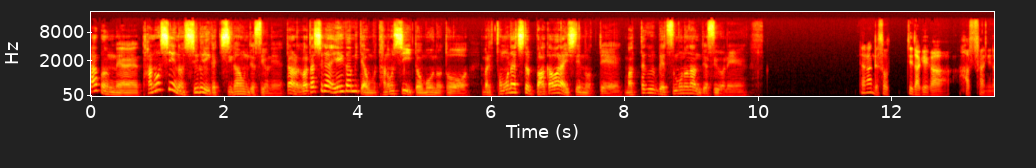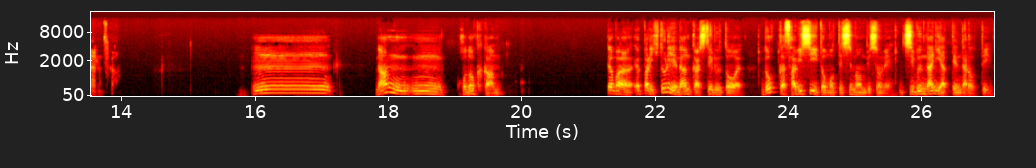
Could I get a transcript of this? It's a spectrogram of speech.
多分ね、楽しいの種類が違うんですよね。だから私が映画見て楽しいと思うのと、やっぱり友達とバカ笑いしてるのって全く別物なんですよね。でなんでそっちだけが発散になるんですか？うーん、なん、うん、孤独感？だからやっぱり一人で何かしてると、どっか寂しいと思ってしまうんでしょうね。自分何やってんだろうっていう。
